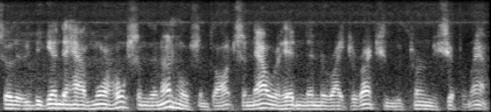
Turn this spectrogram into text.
so that we begin to have more wholesome than unwholesome thoughts, and now we're heading in the right direction. We've turned the ship around.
